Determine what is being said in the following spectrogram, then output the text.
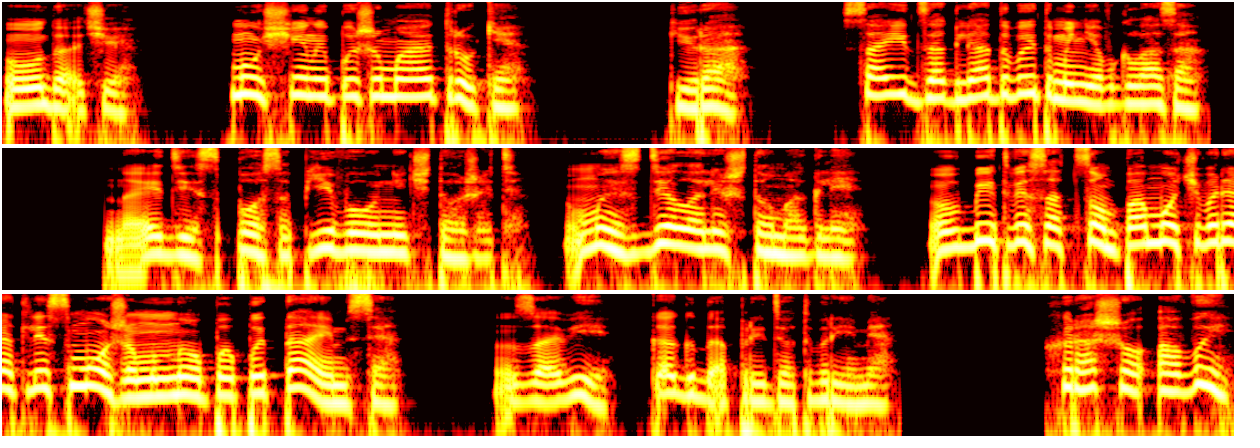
«Удачи». Мужчины пожимают руки. «Кира». Саид заглядывает мне в глаза. «Найди способ его уничтожить. Мы сделали, что могли. В битве с отцом помочь вряд ли сможем, но попытаемся. Зови, когда придет время». «Хорошо, а вы?»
